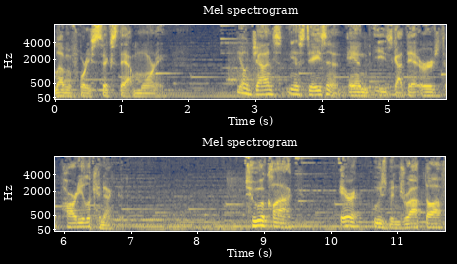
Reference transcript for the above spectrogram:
1146 that morning. You know, John you know, stays in, and he's got that urge to party, look connected. Two o'clock, Eric, who's been dropped off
